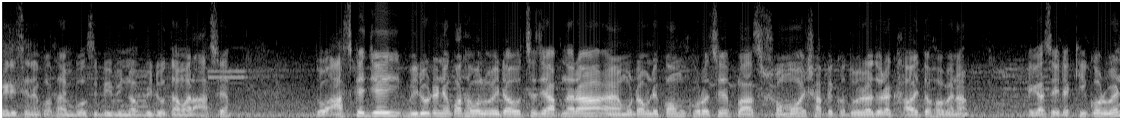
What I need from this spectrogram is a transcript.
মেডিসিনের কথা আমি বলছি, বিভিন্ন ভিডিওতে আমার আছে। তো আজকে যেই ভিডিওটা নিয়ে কথা বলব, এটা হচ্ছে যে আপনারা মোটামুটি কম খরচে প্লাস সময় সাপেক্ষ ধৈর্য ধরে খাওয়াইতে হবে না। ঠিক আছে, এটা কি করবেন?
